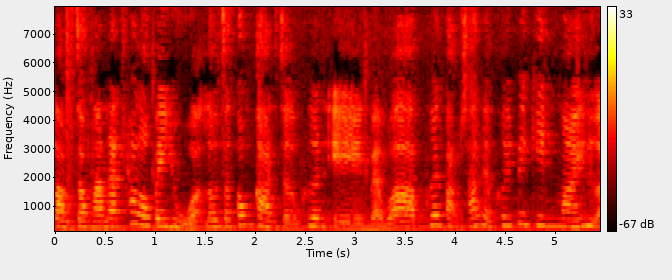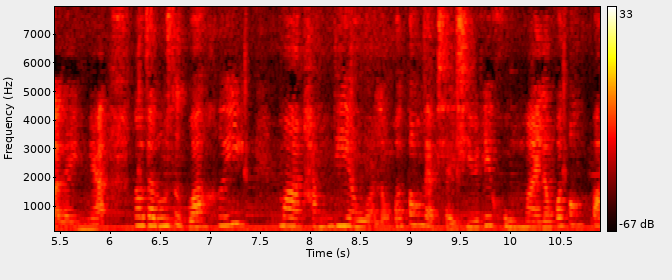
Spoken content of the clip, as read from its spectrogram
หลังจากนั้นอะถ้าเราไปอยู่อะเราจะต้องการเจอเพื่อนเอง แบบว่าเพื่อนต่างชาติแบบเคยไปกินไหมหรืออะไรอย่างเงี้ย เราจะรู้สึกว่าเฮ้ยมาครั้งเดียวอะเราก็ต้องแบบใช้ชีวิตให้คุ้มไหมเราก็ต้องไป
